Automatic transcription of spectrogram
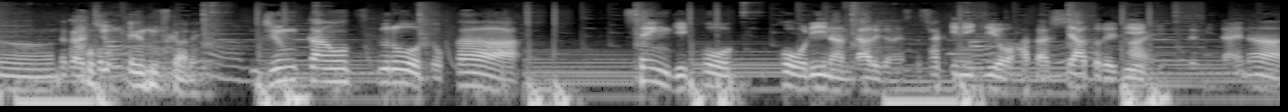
うん。だから循貢献疲れ。循環を作ろうとか、戦技効効利なんてあるじゃないですか。先に義を果たし、後で利益ってみたいな。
